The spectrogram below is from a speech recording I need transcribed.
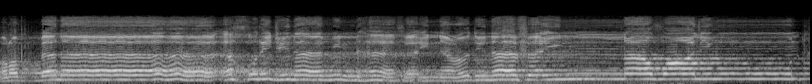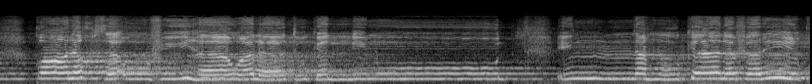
ربنا أخرجنا منها فإن عدنا فإنا ظالمون. قال اخسأوا فيها ولا تكلمون إنه كان فريق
